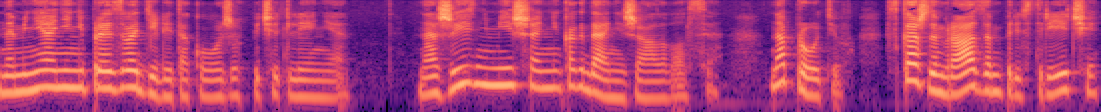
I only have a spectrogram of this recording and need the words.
на меня они не производили такого же впечатления. На жизнь Миша никогда не жаловался. Напротив, с каждым разом при встрече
